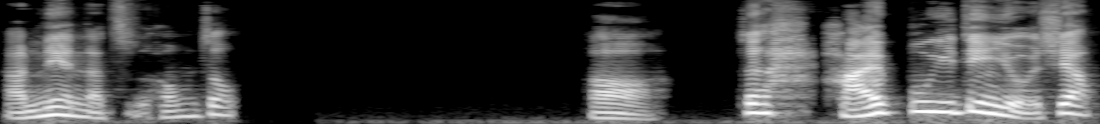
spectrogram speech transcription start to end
啊，念了止轰咒啊，这个还不一定有效，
